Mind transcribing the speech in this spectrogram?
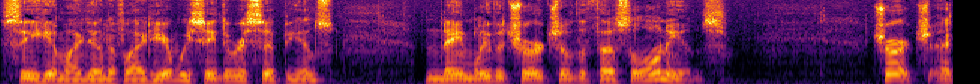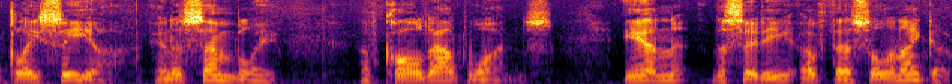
see him identified here. We see the recipients, namely the church of the Thessalonians. Church, ecclesia, an assembly, of called out ones in the city of Thessalonica.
